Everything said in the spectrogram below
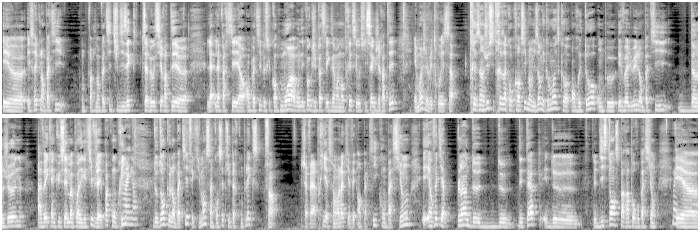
Et, euh, et c'est vrai que l'empathie, on parle d'empathie, tu disais que tu avais aussi raté euh, la, la, partie empathie parce que quand moi à mon époque j'ai passé l'examen d'entrée, c'est aussi ça que j'ai raté. Et moi j'avais trouvé ça très injuste et très incompréhensible en me disant mais comment est-ce qu'en réto on peut évaluer l'empathie d'un jeune avec un QCM à point négatif? J'avais pas compris. D'autant que l'empathie effectivement c'est un concept super complexe. Enfin j'avais appris à ce moment-là qu'il y avait empathie, compassion, et, en fait il y a plein de d'étapes et de, de distance par rapport au patient. Et, euh,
